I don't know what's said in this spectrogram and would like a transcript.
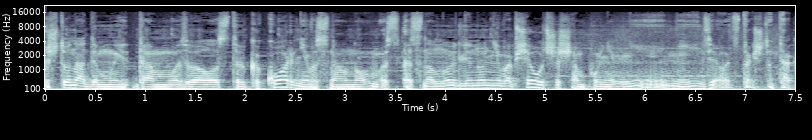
что надо мы там волос только корни в основном. Основную длину не вообще лучше шампунем не, не делать. Так что так,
